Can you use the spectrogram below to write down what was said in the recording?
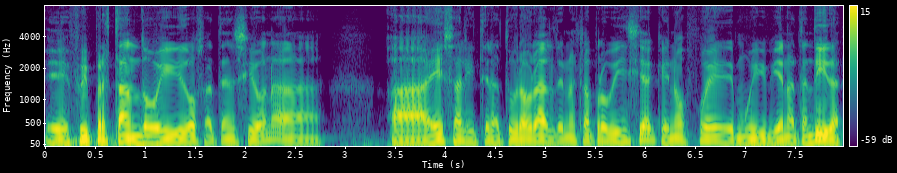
eh, fui prestando oídos, atención a esa literatura oral de nuestra provincia que no fue muy bien atendida.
